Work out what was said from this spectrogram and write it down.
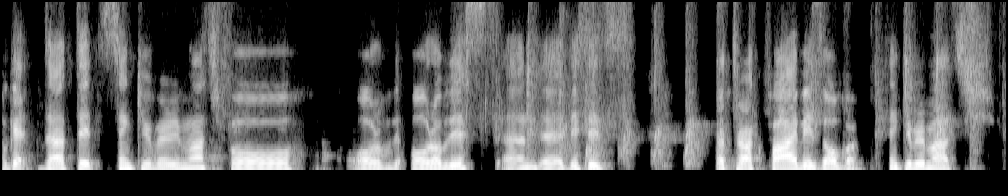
Okay, that's it. Thank you very much for all of the, all of this. And uh, this is the track five is over. Thank you very much.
